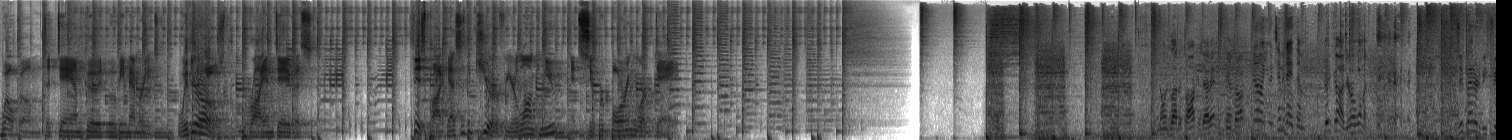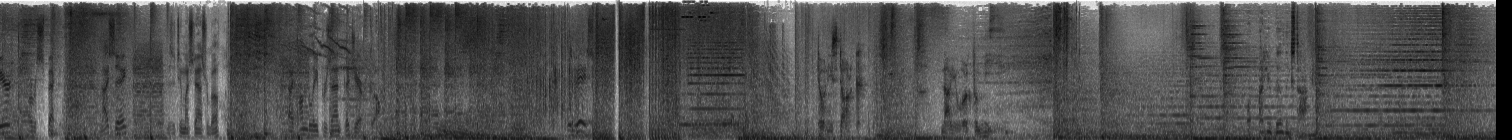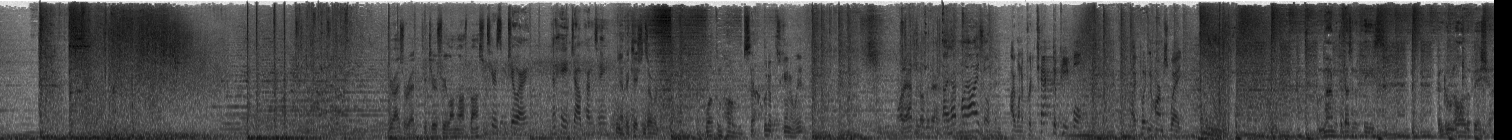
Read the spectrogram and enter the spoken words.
Welcome to Damn Good Movie Memories with your host, Brian Davis. This podcast is the cure for your long commute and super boring workday. No one's allowed to talk, is that it? You can't talk? No, you intimidate them. Good God, you're a woman. Is it better to be feared or respected? And I say, is it too much to ask for both? I humbly present the Jericho. To peace. Tony Stark. Now you work for me. What are you building, Stark? Eyes are red. Your tears for your long lost boss? Tears of joy. I hate job hunting. Yeah, vacation's over. Welcome home, sir. Put up the scanner, will you? What happened over there? I had my eyes open. I want to protect the people I put in harm's way. A man with a dozen of these can rule all of Asia.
